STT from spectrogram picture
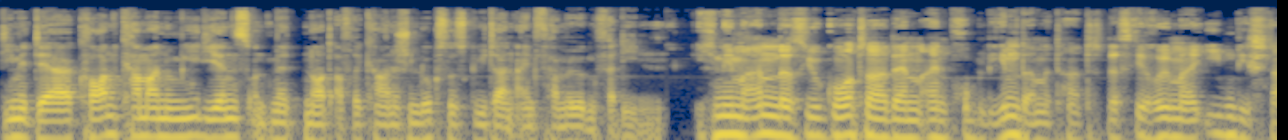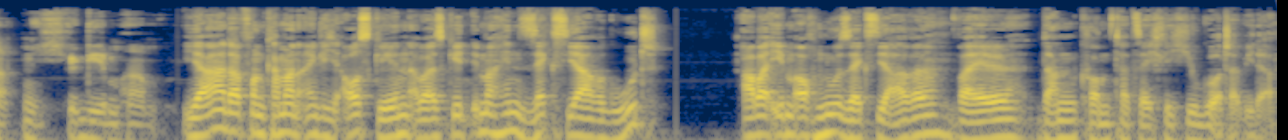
die mit der Kornkammer Numidiens und mit nordafrikanischen Luxusgütern ein Vermögen verdienen. Ich nehme an, dass Jugurtha denn ein Problem damit hat, dass die Römer ihm die Stadt nicht gegeben haben. Ja, davon kann man eigentlich ausgehen, aber es geht immerhin sechs Jahre gut aber eben auch nur sechs Jahre, weil dann kommt tatsächlich Jugurtha wieder.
